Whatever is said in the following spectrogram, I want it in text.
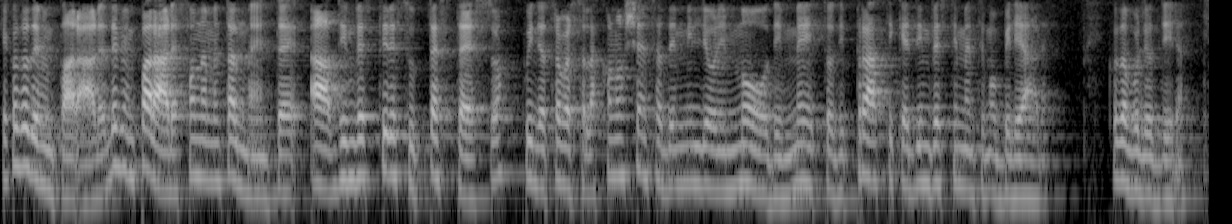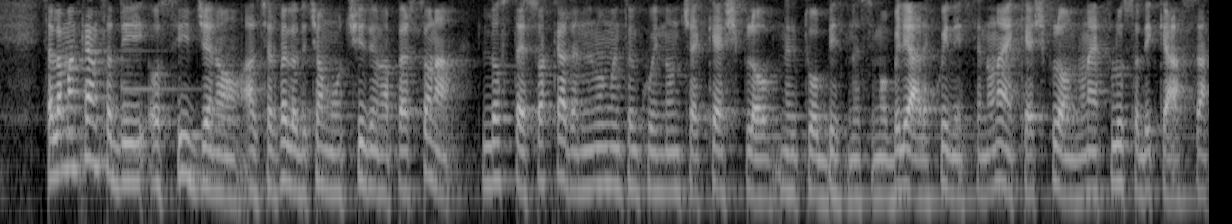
Che cosa devi imparare? Devi imparare fondamentalmente ad investire su te stesso, quindi attraverso la conoscenza dei migliori modi, metodi, pratiche di investimento immobiliare. Cosa voglio dire? Se la mancanza di ossigeno al cervello, diciamo, uccide una persona, lo stesso accade nel momento in cui non c'è cash flow nel tuo business immobiliare. Quindi se non hai cash flow, non hai flusso di cassa,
